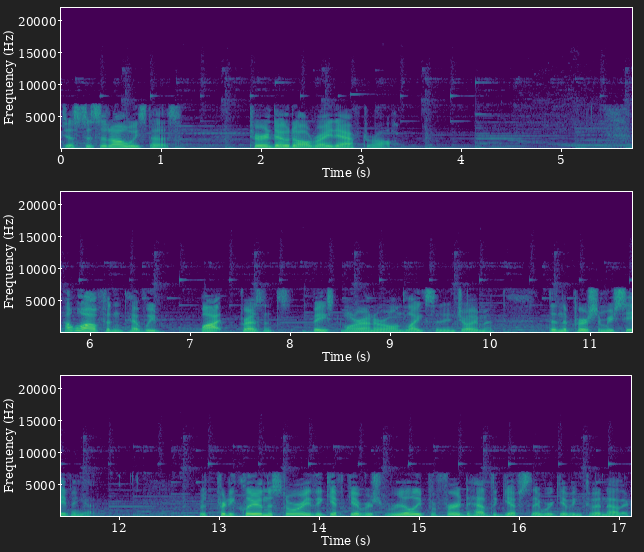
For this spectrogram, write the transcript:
just as it always does, turned out all right after all. How often have we bought presents based more on our own likes and enjoyment than the person receiving it? It was pretty clear in the story the gift givers really preferred to have the gifts they were giving to another.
